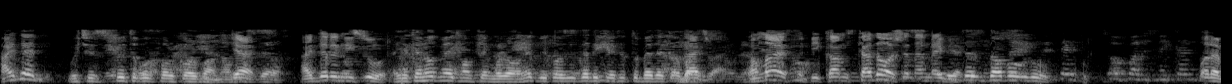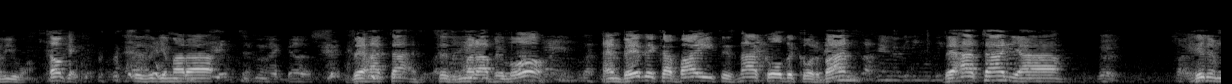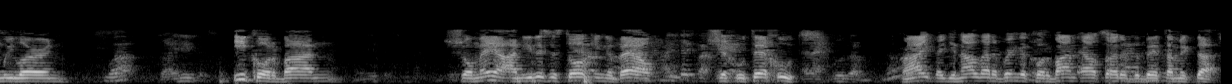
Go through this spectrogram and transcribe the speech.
I did. Which is suitable for korban. Yes. I did an isur. And you cannot make on temura on it because it's dedicated to bedek Habayit. That's right. Unless it becomes kadosh, and then maybe I It can. is double rule. so far this makes sense. Whatever you want. Okay. Says the Gemara. Vehata. Says Gemara below. And Bedek Habayit is not called a korban. Lachem, everything. Vehatanya. Didn't we learn? What? I korban. Shomea. And this is talking about shechute chutz. Right? That you're not allowed to bring a korban outside of the Beit HaMikdash.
